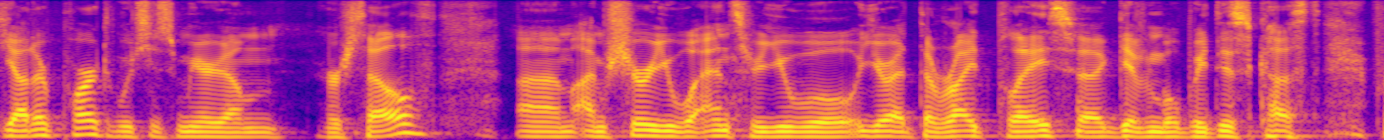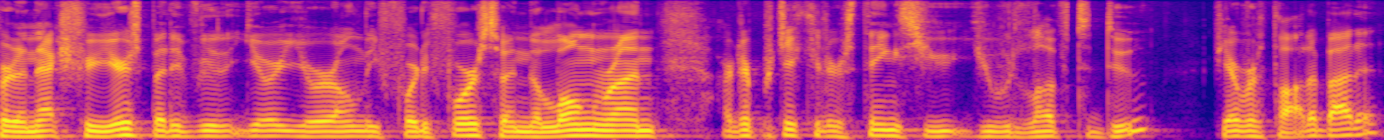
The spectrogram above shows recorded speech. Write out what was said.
the other part, which is Mirjam herself, um, I'm sure you will answer. You will. You're at the right place, uh, given what we discussed for the next few years. But if you, you're you're only 44, so in the long run, are there particular things you you would love to do? Have you ever thought about it?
